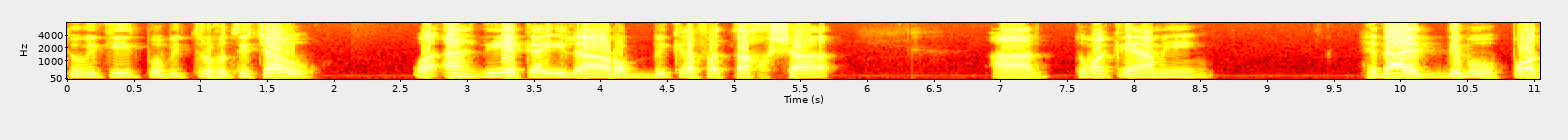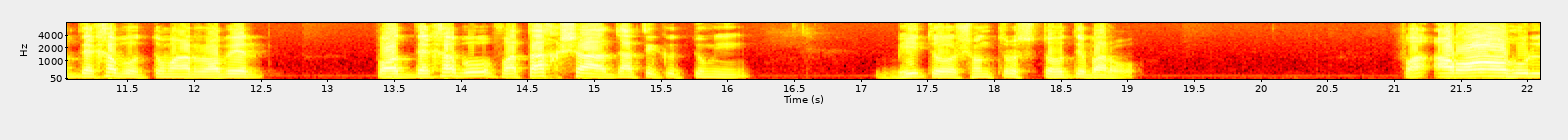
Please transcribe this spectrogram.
তুমি কি পবিত্র হতে চাও? ওয়া আহদিয়াকা ইলা রব্বিকা ফাতাখশা। আর তোমাকে আমি হেদায়েত দেব, পথ দেখাবো, তোমার রবের পথ দেখাবো। ফাতাখশা, যাতে তুমি ভীত, সন্ত্রস্ত হতে পারো। ফারাহুল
